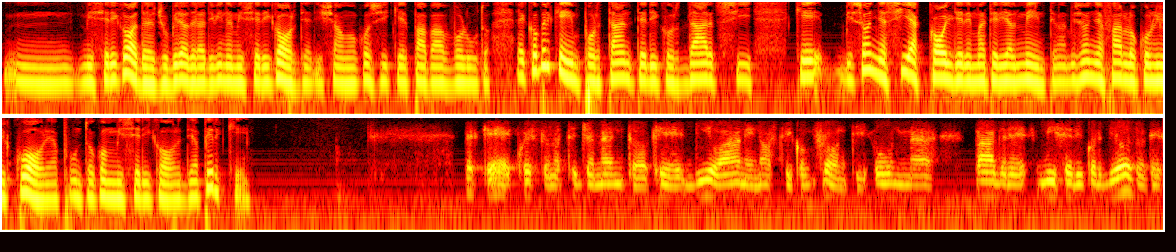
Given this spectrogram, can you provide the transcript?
mh, Misericordia, del Giubileo della Divina Misericordia, diciamo così, che il Papa ha voluto. Ecco perché è importante ricordarsi che bisogna sì accogliere materialmente, ma bisogna farlo con il cuore, appunto, con misericordia. Perché? Perché questo è un atteggiamento che Dio ha nei nostri confronti, un padre misericordioso che è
